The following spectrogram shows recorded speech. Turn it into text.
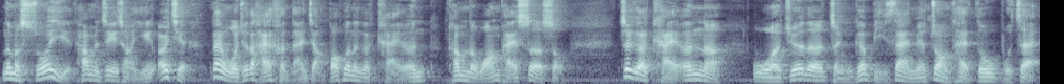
那么所以他们这一场赢，而且但我觉得还很难讲，包括那个凯恩他们的王牌射手，这个凯恩呢，我觉得整个比赛里面状态都不在，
